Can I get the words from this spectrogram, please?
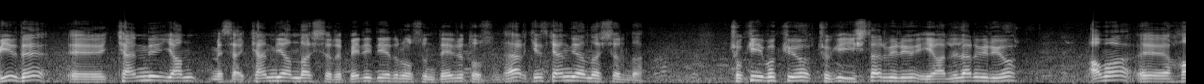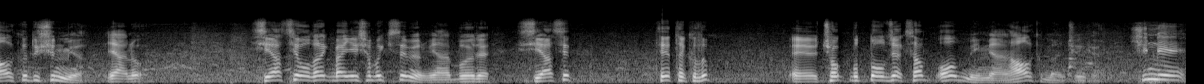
bir de e, kendi yan mesela kendi yandaşları, belediyeler olsun, devlet olsun, herkes kendi yandaşlarına çok iyi bakıyor, çok iyi işler veriyor, ihaleler veriyor. Ama e, halkı düşünmüyor. Yani siyasi olarak ben yaşamak istemiyorum. Yani böyle siyasete takılıp e, çok mutlu olacaksam olmayayım yani. Halkım ben çünkü. Şimdi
